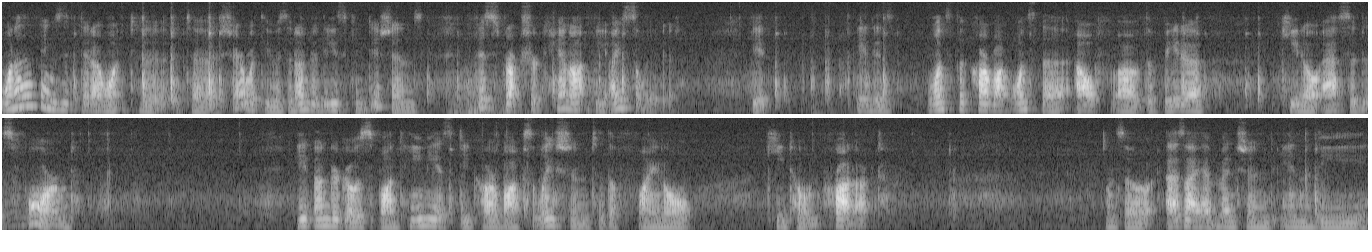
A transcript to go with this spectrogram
one of the things that, that I want to, to share with you is that under these conditions, this structure cannot be isolated. It, it is, once the carbon, once the alpha, uh, the beta keto acid is formed, it undergoes spontaneous decarboxylation to the final ketone product. And so, as I have mentioned in the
